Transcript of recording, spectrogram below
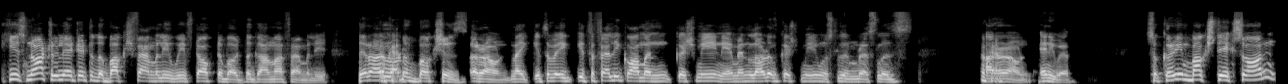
he's not related to the Baksh family we've talked about, the Gama family. There are okay. a lot of Bakshes around. Like it's a very, it's a fairly common Kashmiri name, and a lot of Kashmiri Muslim wrestlers okay. are around. Anyway, so Kareem Baksh takes on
